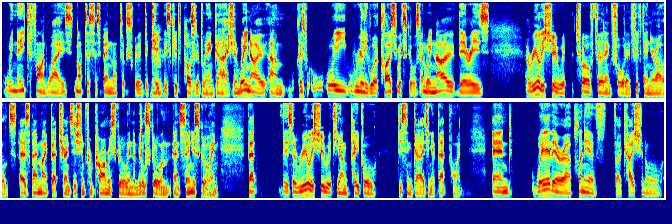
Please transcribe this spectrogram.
we need to find ways not to suspend, not to exclude, to keep Mm. these kids positively engaged. And we know, because we really work closely with schools, and we know there is a real issue with the 12, 13, 14, 15 year olds as they make that transition from primary school into middle school and, and senior schooling, that there's a real issue with young people disengaging at that point. And where there are plenty of vocational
